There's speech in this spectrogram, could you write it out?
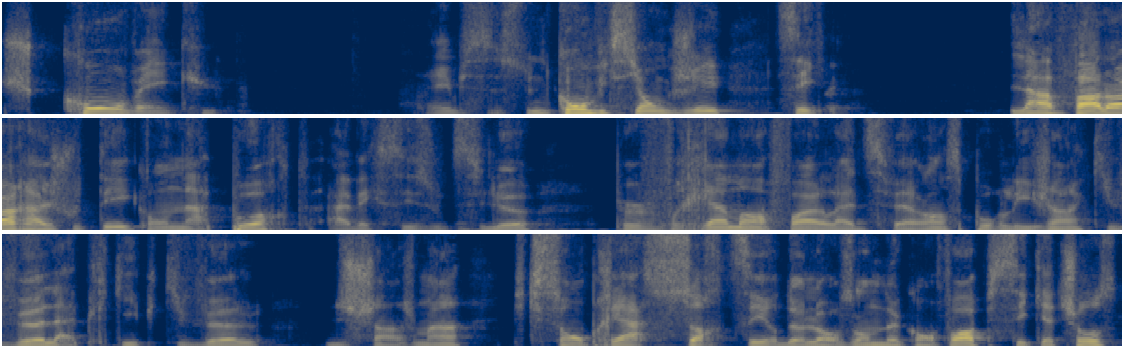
je suis convaincu, hein, c'est une conviction que j'ai, c'est que la valeur ajoutée qu'on apporte avec ces outils-là, peut vraiment faire la différence pour les gens qui veulent appliquer puis qui veulent du changement puis qui sont prêts à sortir de leur zone de confort. Puis c'est quelque chose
